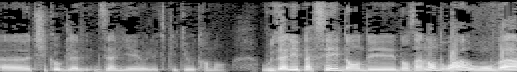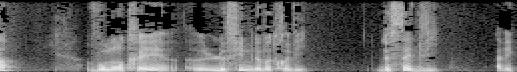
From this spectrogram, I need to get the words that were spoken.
euh, Chico Xavier euh, l'expliquait autrement. Vous allez passer dans, un endroit où on va vous montrer euh, le film de votre vie, de cette vie, avec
